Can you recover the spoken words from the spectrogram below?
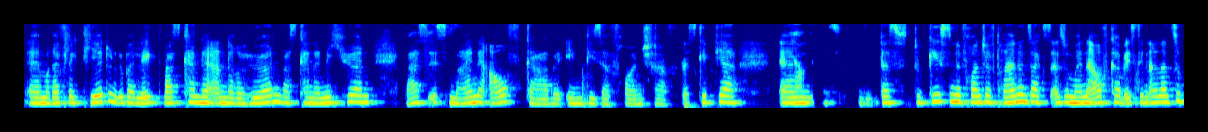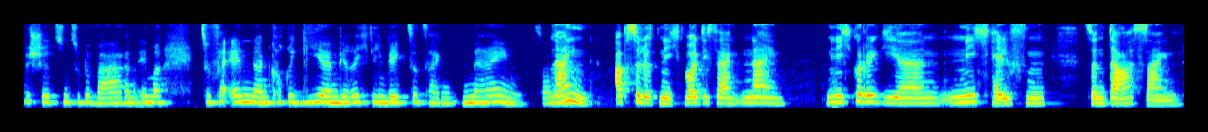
ähm, reflektiert und überlegt, was kann der andere hören, was kann er nicht hören, was ist meine Aufgabe in dieser Freundschaft. Es gibt ja, ähm, ja. Dass, dass, du gehst in eine Freundschaft rein und sagst, also meine Aufgabe ist, den anderen zu beschützen, zu bewahren, immer zu verändern, korrigieren, den richtigen Weg zu zeigen. Nein. Nein, absolut nicht. Wollte ich sagen, nein. Nicht korrigieren, nicht helfen, sondern da sein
